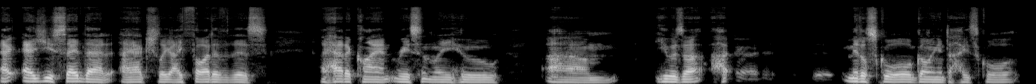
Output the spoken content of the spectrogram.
As you said that, I actually I thought of this. I had a client recently who um, he was a middle school going into high school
